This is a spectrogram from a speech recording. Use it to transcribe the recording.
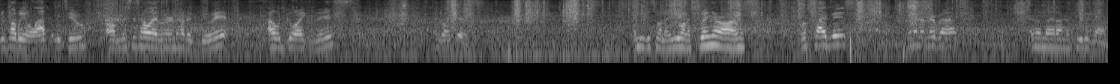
You're probably gonna laugh at me too. Um, this is how I learned how to do it. I would go like this and go like this. And you just wanna you wanna swing your arms, go sideways, your back, and then land on your feet again.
